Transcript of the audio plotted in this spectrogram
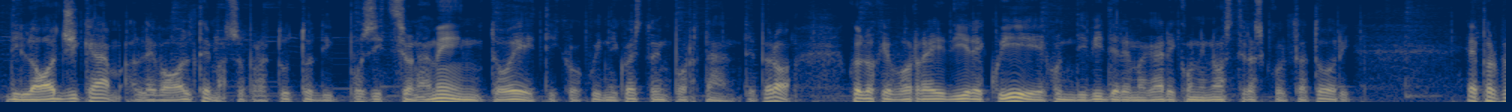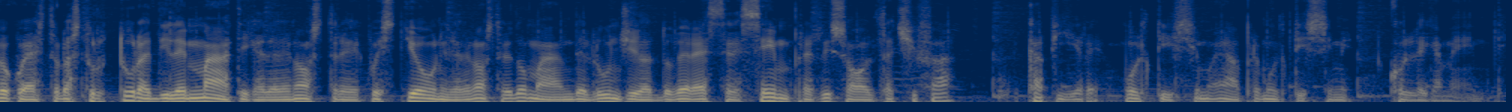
di logica alle volte, ma soprattutto di posizionamento etico, quindi questo è importante. Però quello che vorrei dire qui e condividere magari con i nostri ascoltatori è proprio questo, la struttura dilemmatica delle nostre questioni, delle nostre domande, lungi dal dover essere sempre risolta, ci fa capire moltissimo e apre moltissimi collegamenti.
